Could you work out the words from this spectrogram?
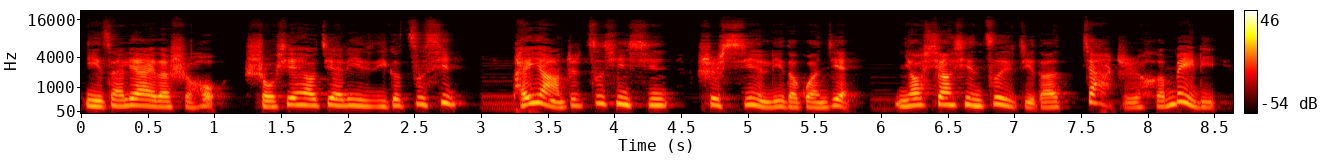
你在恋爱的时候，首先要建立一个自信，培养这自信心是吸引力的关键。你要相信自己的价值和魅力，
